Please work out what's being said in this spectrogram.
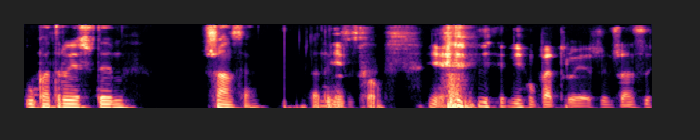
upatrujesz w tym szansę dla tego nie, zespołu. Nie, nie, nie upatrujesz w tym szansy,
